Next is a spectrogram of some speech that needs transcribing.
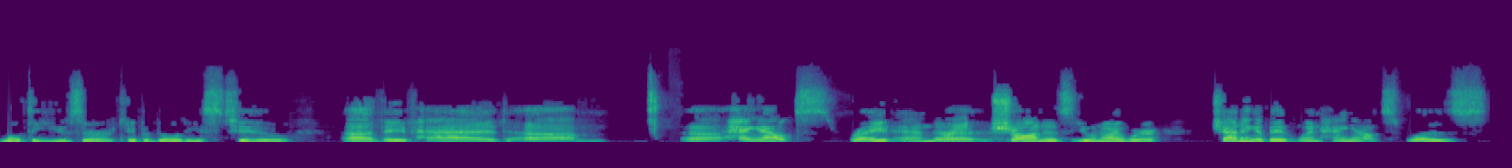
multi user capabilities to. Uh, they've had um, uh, Hangouts, right? And uh, right. Shawn, as you and I were chatting a bit, when Hangouts was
